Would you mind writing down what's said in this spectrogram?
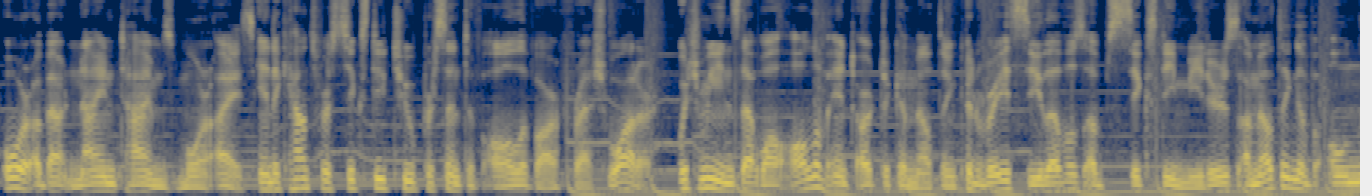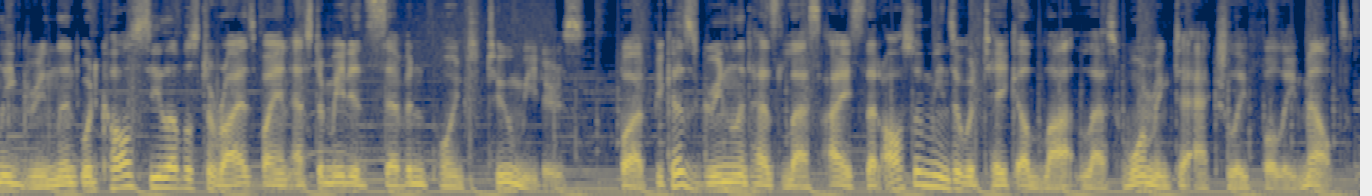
or about 9 times more ice, and accounts for 62% of all of our fresh water. Which means that while all of Antarctica melting could raise sea levels up 60 meters, a melting of only Greenland would cause sea levels to rise by an estimated 7.2 meters. But because Greenland has less ice, that also means it would take a lot less warming to actually fully melt.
